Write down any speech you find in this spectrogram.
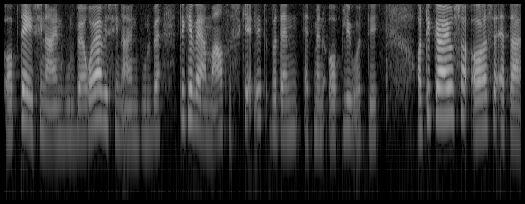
opdage sin egen vulva, røre ved sin egen vulva. Det kan være meget forskelligt, hvordan at man oplever det. Og det gør jo så også, at der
